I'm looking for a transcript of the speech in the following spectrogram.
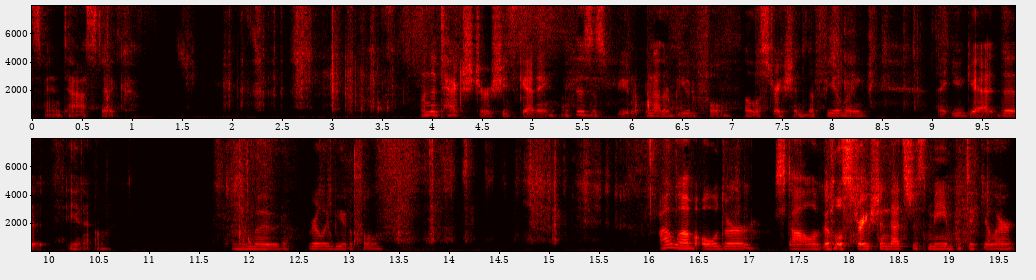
is fantastic. And the texture she's getting. Like this is be another beautiful illustration. The feeling that you get, the, you know, and the mood. Really beautiful. I love older style of illustration. That's just me in particular.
